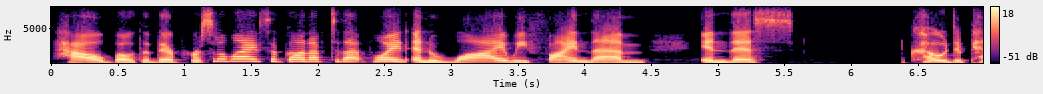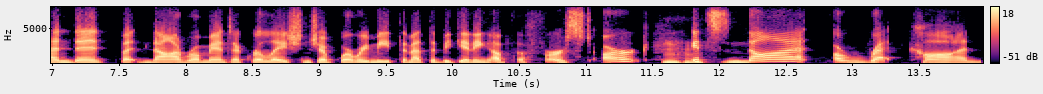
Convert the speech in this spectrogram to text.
how both of their personal lives have gone up to that point and why we find them in this codependent but non-romantic relationship where we meet them at the beginning of the first arc Mhm. it's not a retcon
